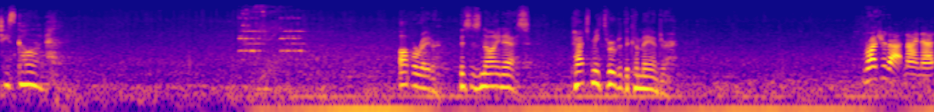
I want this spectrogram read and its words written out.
She's gone. Operator, this is 9S. Patch me through to the commander. Roger that, 9S.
